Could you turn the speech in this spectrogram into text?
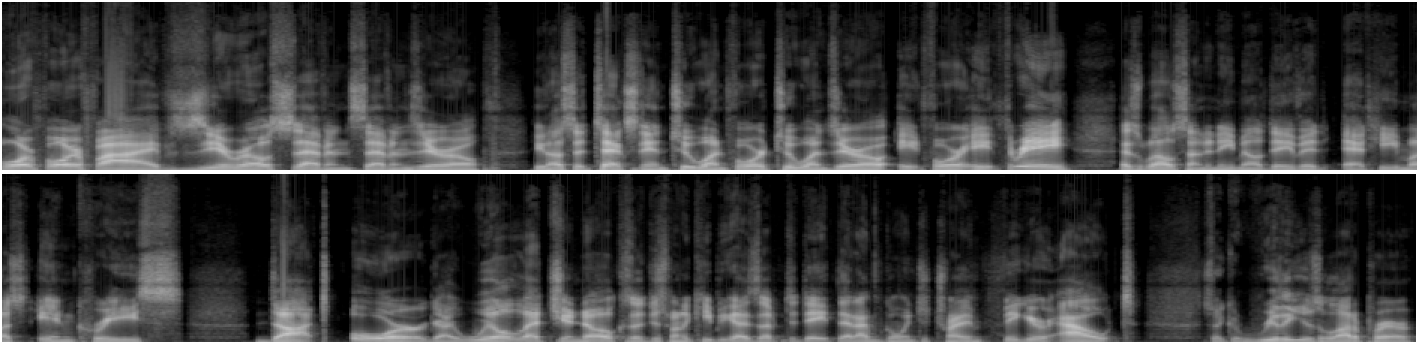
445 0770. You can also text in 214 210 8483, as well as send an email, David, at he must increase dot org. I will let you know because I just want to keep you guys up to date that I'm going to try and figure out so I could really use a lot of prayer.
